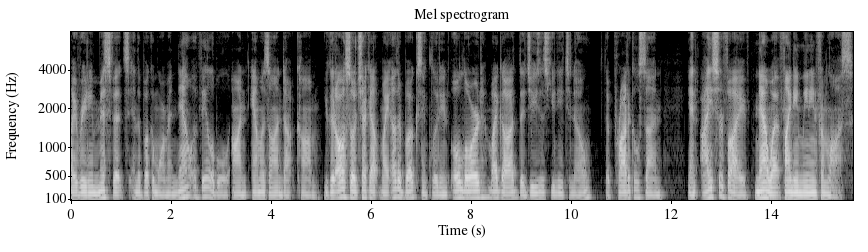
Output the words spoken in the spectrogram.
by reading Misfits in the Book of Mormon, now available on Amazon.com. You could also check out my other books, including O Lord, My God, The Jesus You Need to Know, The Prodigal Son, and I Survived. Now what? Finding Meaning from Loss.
